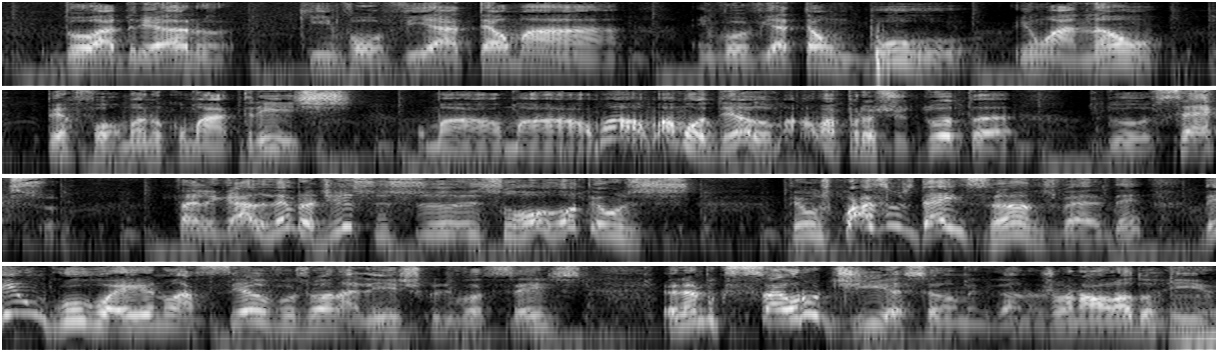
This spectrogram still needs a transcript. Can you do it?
do Adriano que envolvia até uma. envolvia até um burro e um anão performando com uma atriz, uma, uma, uma, uma modelo, uma, uma prostituta do sexo? Tá ligado? Lembra disso? Isso, isso rolou tem uns. Tem uns quase uns 10 anos, velho. Deem, um Google aí no acervo jornalístico de vocês. Eu lembro que saiu no dia, se eu não me engano, jornal lá do Rio.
